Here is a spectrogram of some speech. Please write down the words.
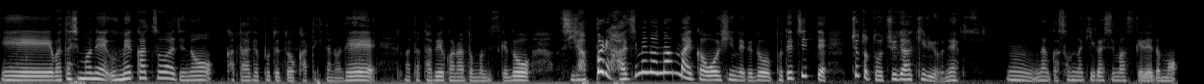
えー、私もね、梅かつお味の片揚げポテトを買ってきたので、また食べようかなと思うんですけど、私やっぱり初めの何枚かは美味しいんだけど、ポテチってちょっと途中で飽きるよね。うん、なんかそんな気がしますけれども。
